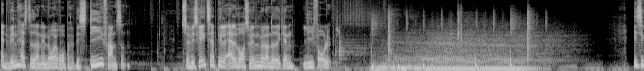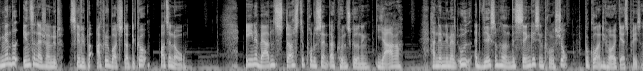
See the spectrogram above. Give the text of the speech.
at vindhastighederne i Nordeuropa vil stige i fremtiden. Så vi skal ikke til at pille alle vores vindmøller ned igen lige forløbet. I segmentet International Nyt skal vi på agriwatch.dk og til Norge. En af verdens største producenter af kunstgødning, Yara, har nemlig meldt ud, at virksomheden vil sænke sin produktion på grund af de høje gaspriser.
